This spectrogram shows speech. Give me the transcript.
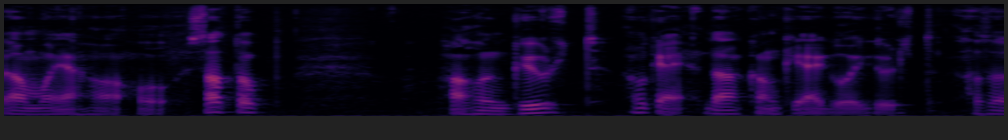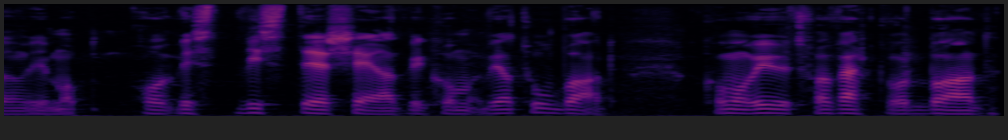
da må jeg ha håret satt opp. Har hun gult? OK, da kan ikke jeg gå i gult. Altså, vi må, og hvis, hvis, det skjer at vi kommer Vi har to bad. Kommer vi ut fra hvert vårt bad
